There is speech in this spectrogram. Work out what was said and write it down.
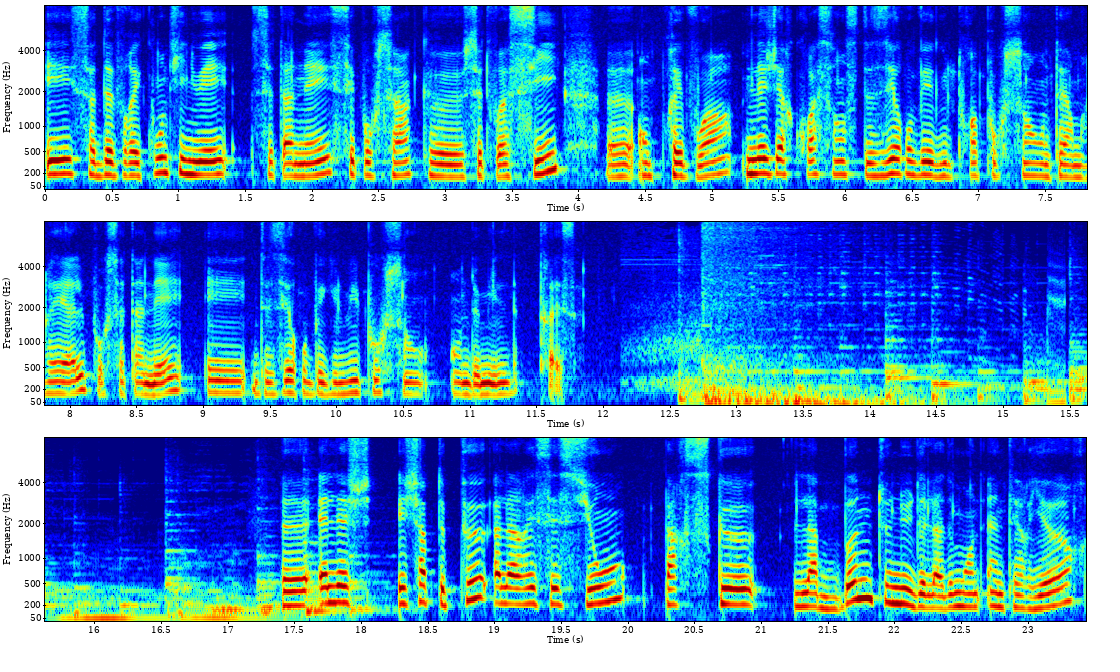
et ça devrait continuer cette année. C'est pour ça que cette fois-ci, euh, on prévoit une légère croissance de 0,3% en termes réels pour cette année et de 0,8% en 2013. Euh, elle échappe peu à la récession parce que la bonne tenue de la demande intérieure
